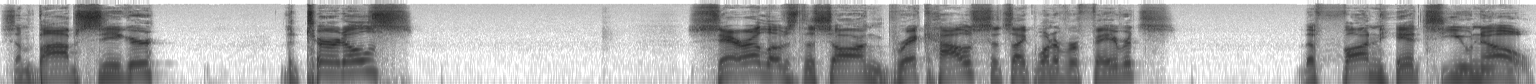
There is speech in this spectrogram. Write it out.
some Bob Seger, the Turtles. Sarah loves the song Brick House. It's like one of her favorites. The fun hits you know.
